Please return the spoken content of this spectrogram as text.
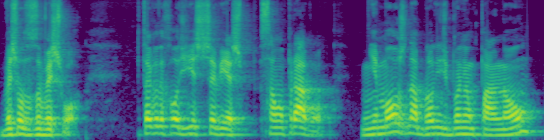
wyszło to, co wyszło. Do tego dochodzi jeszcze, wiesz, samo prawo. Nie można bronić bronią palną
